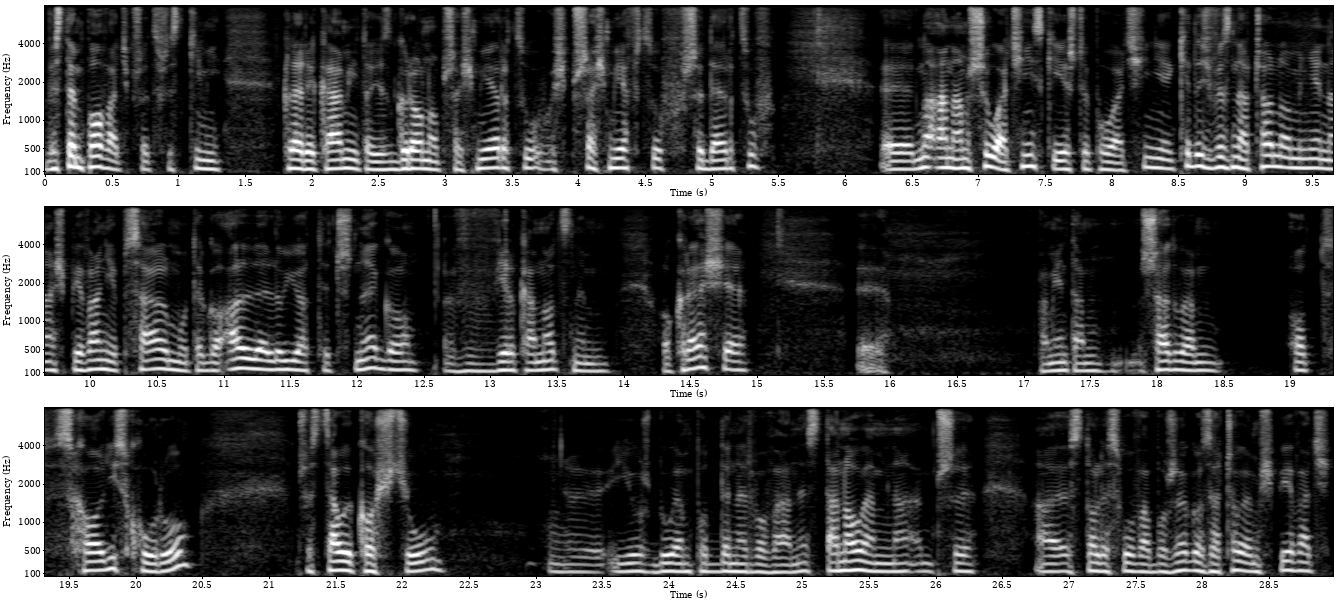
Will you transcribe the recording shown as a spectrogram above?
występować przed wszystkimi klerykami. To jest grono prześmiewców, szyderców. E, no a na mszy łacińskiej, jeszcze po łacinie, kiedyś wyznaczono mnie na śpiewanie psalmu, tego allelujatycznego w wielkanocnym okresie. E, pamiętam, szedłem od scholi, z chóru, przez cały kościół już byłem poddenerwowany. Stanąłem na, przy stole Słowa Bożego, zacząłem śpiewać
